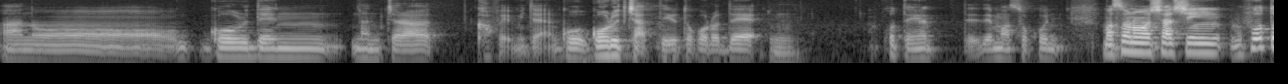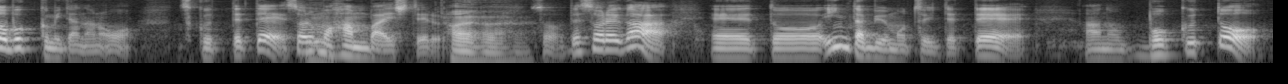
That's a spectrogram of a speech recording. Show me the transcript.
あのーゴールデンなんちゃらカフェみたいなゴゴルチャっていうところでん個展やってで、まあ、そこに、まあ、その写真フォトブックみたいなのを作っててそれも販売してる、はいはいはい。そう。でそれが、えー、とインタビューもついててあの僕と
